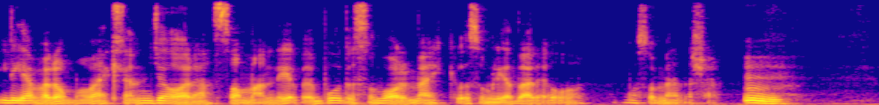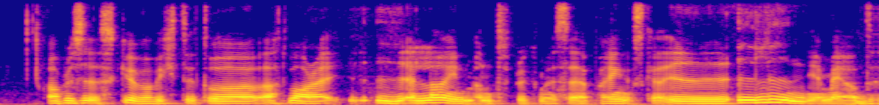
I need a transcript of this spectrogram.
leva dem och verkligen göra som man lever, både som varumärke och som ledare och, och som människa. Mm. Ja precis, gud vad viktigt. Och att vara i alignment brukar man säga på engelska, i, i linje med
